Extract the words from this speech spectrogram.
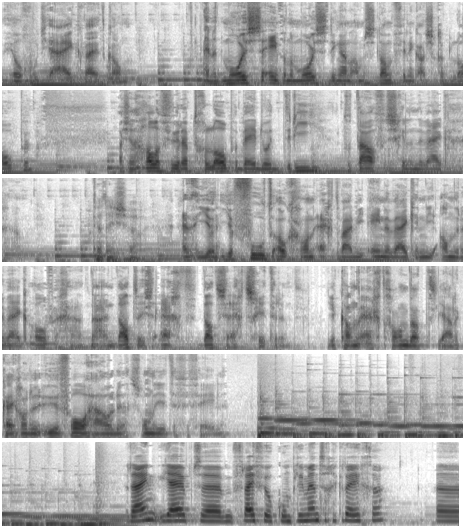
heel goed je ei kwijt kan. En het mooiste, een van de mooiste dingen aan Amsterdam vind ik als je gaat lopen. Als je een half uur hebt gelopen, ben je door drie totaal verschillende wijken gegaan. Dat is zo. En je, je voelt ook gewoon echt waar die ene wijk en die andere wijk overgaat. Nou, en dat is echt, dat is echt schitterend. Je kan echt gewoon dat, ja, dan kan je gewoon een uur volhouden zonder je te vervelen. Rijn, jij hebt eh, vrij veel complimenten gekregen. Eh,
